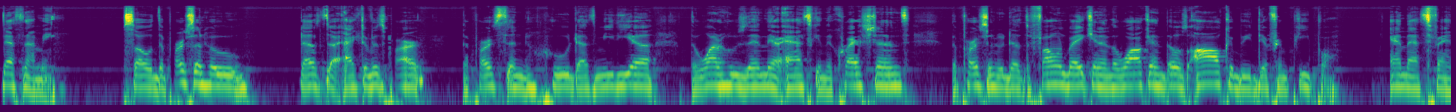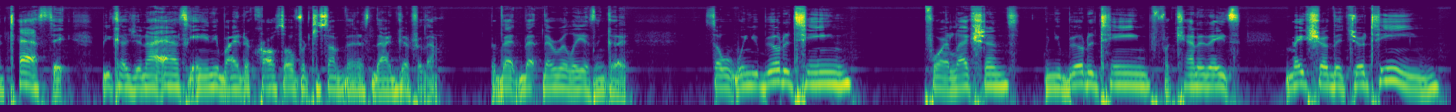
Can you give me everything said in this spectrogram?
That's not me. So the person who does the activist part, the person who does media, the one who's in there asking the questions, the person who does the phone banking and the walking, those all could be different people. And that's fantastic because you're not asking anybody to cross over to something that's not good for them. But that, that, that really isn't good. So when you build a team for elections, when you build a team for candidates, make sure that your team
